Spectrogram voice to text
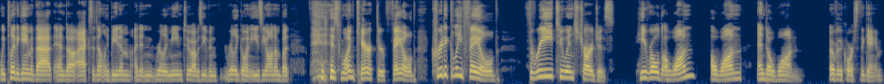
we played a game of that, and uh, I accidentally beat him. I didn't really mean to. I was even really going easy on him, but his one character failed, critically failed, three two inch charges. He rolled a one, a one, and a one over the course of the game.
